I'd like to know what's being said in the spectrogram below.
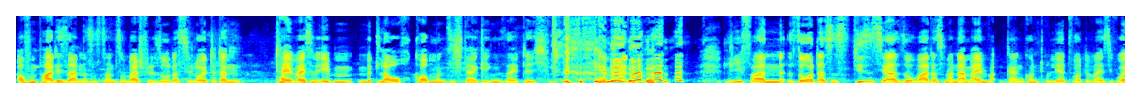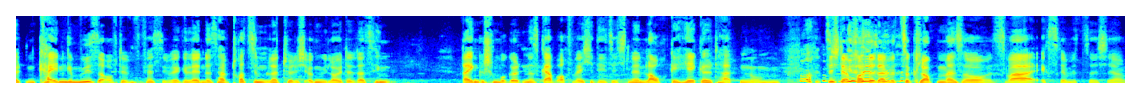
auf dem Partisan ist es dann zum Beispiel so, dass die Leute dann teilweise eben mit Lauch kommen und sich da gegenseitig kämpfen. liefern, so dass es dieses Jahr so war, dass man am Eingang kontrolliert wurde, weil sie wollten kein Gemüse auf dem Festivalgelände. Es haben trotzdem natürlich irgendwie Leute das hin reingeschmuggelt und es gab auch welche, die sich einen Lauch gehäkelt hatten, um sich davon damit zu kloppen. Also es war extrem witzig, ja.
